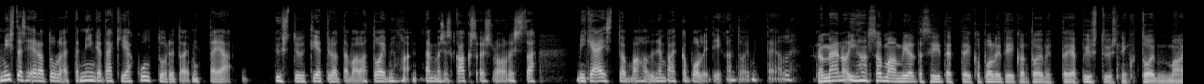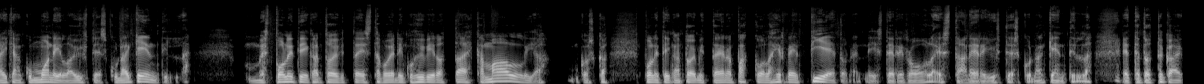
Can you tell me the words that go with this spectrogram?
mistä se ero tulee, että minkä takia kulttuuritoimittaja pystyy tietyllä tavalla toimimaan tämmöisessä kaksoisroolissa, mikä ei sitten ole mahdollinen vaikka politiikan toimittajalle? No mä en ole ihan samaa mieltä siitä, etteikö politiikan toimittaja pystyisi niin kuin toimimaan ikään kuin monilla yhteiskunnan kentillä. Mun mielestä politiikan toimittajista voi niin kuin hyvin ottaa ehkä mallia koska politiikan toimittajana on pakko olla hirveän tietoinen niistä eri rooleistaan eri yhteiskunnan kentillä. Että totta kai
